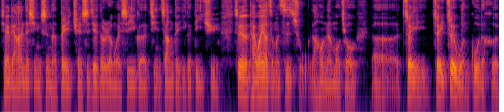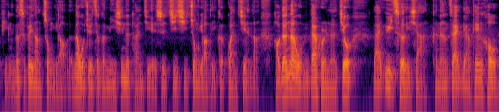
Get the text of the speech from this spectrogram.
现在两岸的形势呢，被全世界都认为是一个紧张的一个地区，所以呢，台湾要怎么自处，然后呢谋求。呃，最最最稳固的和平，那是非常重要的。那我觉得整个民心的团结是极其重要的一个关键呢。好的，那我们待会儿呢就来预测一下，可能在两天后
